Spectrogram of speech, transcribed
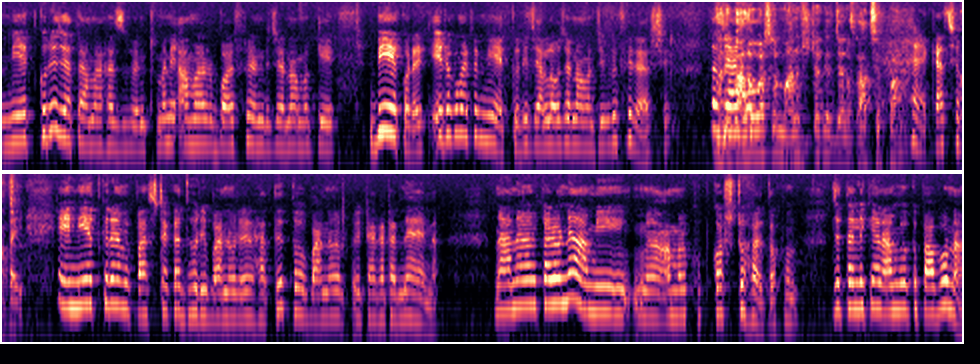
নিয়ত করি যাতে আমার হাজবেন্ড মানে আমার বয়ফ্রেন্ড যেন আমাকে বিয়ে করে। এরকম একটা নিয়ত করি যে আল্লাহ যেন আমার জীবনে ফিরে আসে। ভালোবাসার মানুষটাকে যেন কাছে পান। হ্যাঁ কাছে পাই। এই নিয়ত করে আমি পাঁচ টাকা ধরি বানরের হাতে তো বানর ওই টাকাটা নেয় না। না নেওয়ার কারণে আমি আমার খুব কষ্ট হয় তখন যে তাহলে কি আর আমি ওকে পাবো না?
